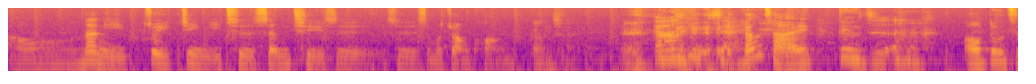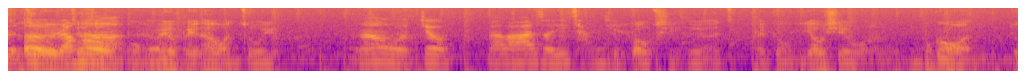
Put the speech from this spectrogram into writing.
哦，那你最近一次生气是是什么状况？刚才。刚才。刚才？肚子。饿，哦肚子饿，然后我没有陪他玩桌游，然后我就把把他的手机藏起来。就来。暴气，对，还还跟我要挟我，你不跟我玩就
